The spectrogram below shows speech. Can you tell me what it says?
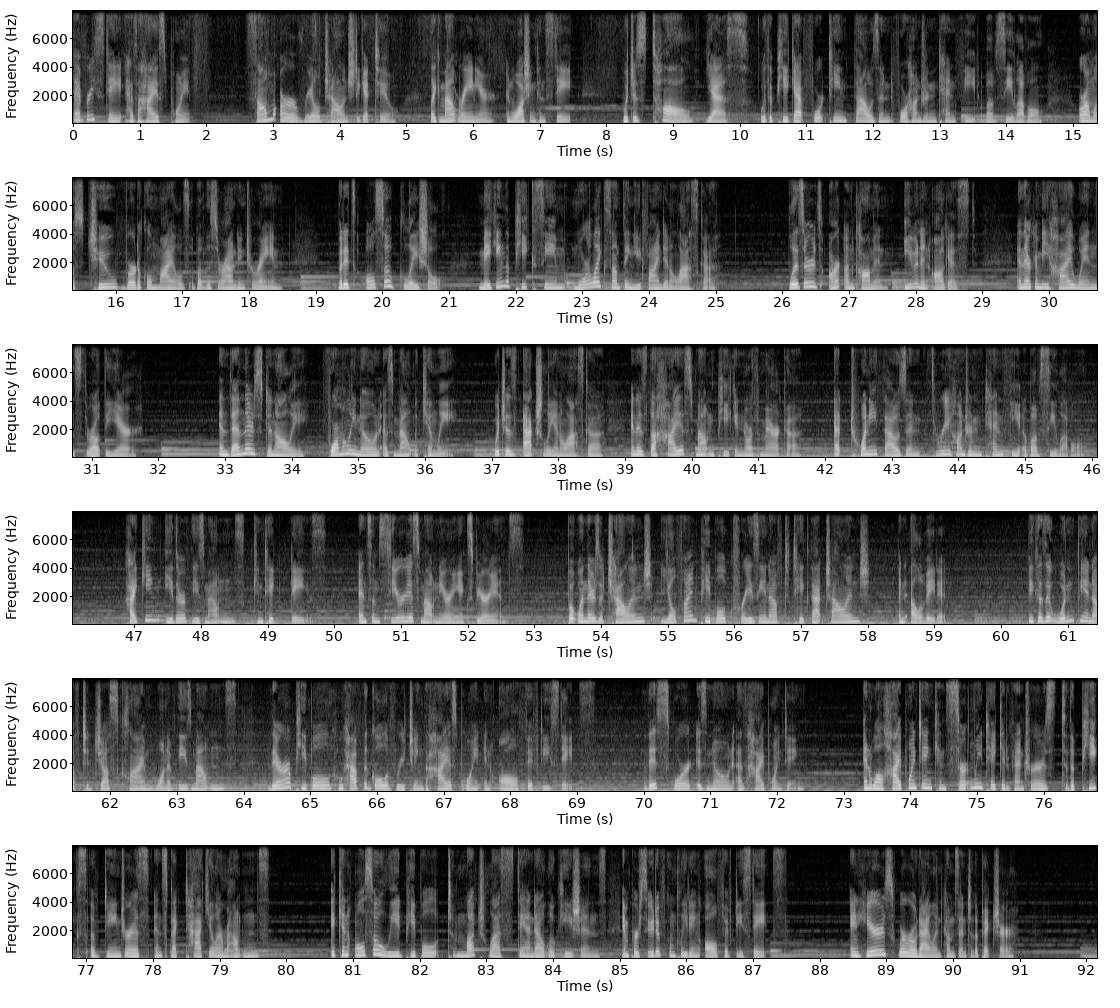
Every state has a highest point. Some are a real challenge to get to, like Mount Rainier in Washington state, which is tall, yes, with a peak at 14,410 feet above sea level, or almost two vertical miles above the surrounding terrain. But it's also glacial, making the peak seem more like something you'd find in Alaska. Blizzards aren't uncommon, even in August, and there can be high winds throughout the year. And then there's Denali, formerly known as Mount McKinley, which is actually in Alaska and is the highest mountain peak in North America at 20,310 feet above sea level. Hiking either of these mountains can take days and some serious mountaineering experience. But when there's a challenge, you'll find people crazy enough to take that challenge and elevate it. Because it wouldn't be enough to just climb one of these mountains, there are people who have the goal of reaching the highest point in all 50 states. This sport is known as high pointing. And while high pointing can certainly take adventurers to the peaks of dangerous and spectacular mountains, it can also lead people to much less standout locations in pursuit of completing all 50 states. And here's where Rhode Island comes into the picture.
